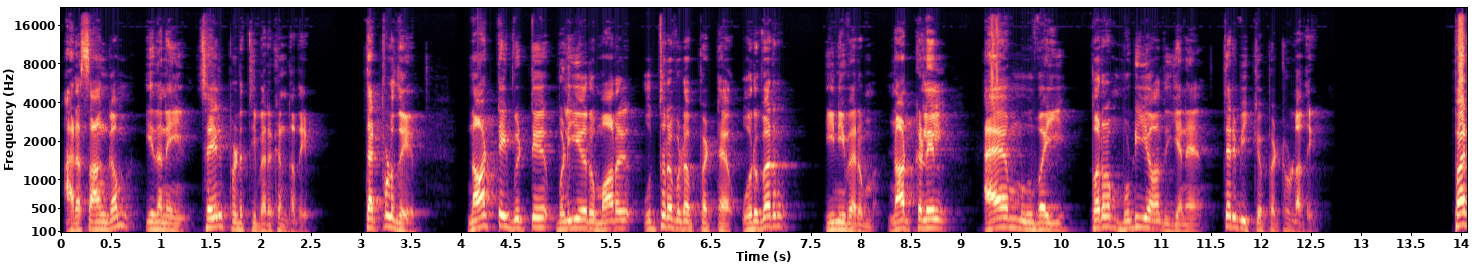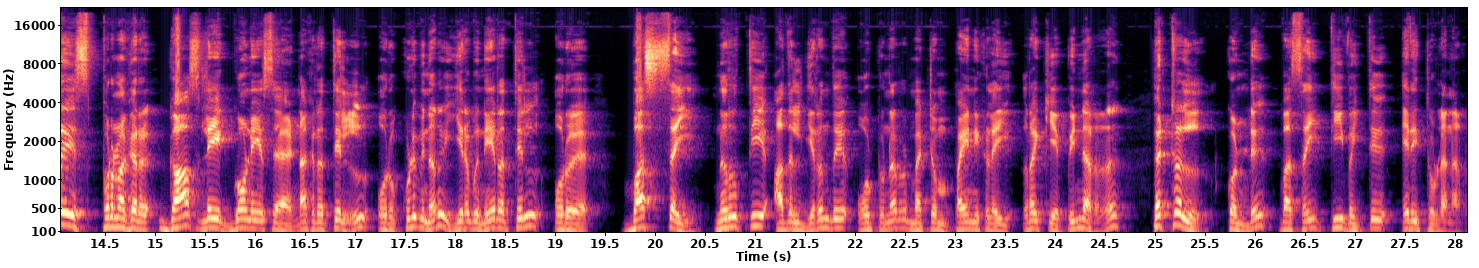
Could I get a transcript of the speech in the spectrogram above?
அரசாங்கம் இதனை செயல்படுத்தி வருகின்றது. தற்பொழுது நாட்டை விட்டு வெளியேறுமாறு உத்தரவிடப்பட்ட ஒருவர் இனிவரும் நாட்களில் அமுவை பெற முடியாது என தெரிவிக்கப்பட்டுள்ளது. பாரிஸ் புறநகர் காஸ்லே கோனேஸ் நகரத்தில் ஒரு குழுவினர் இரவு நேரத்தில் ஒரு பஸ்ஸை நிறுத்தி அதில் இருந்து ஓட்டுநர் மற்றும் பயணிகளை இறக்கிய பின்னர் பெட்ரோல் கொண்டு பஸ்ஸை தீ வைத்து எரித்துள்ளனர்.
